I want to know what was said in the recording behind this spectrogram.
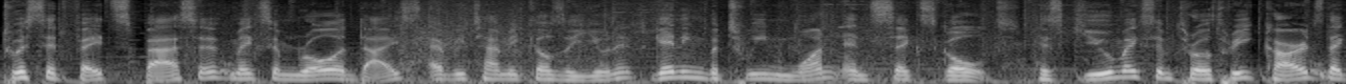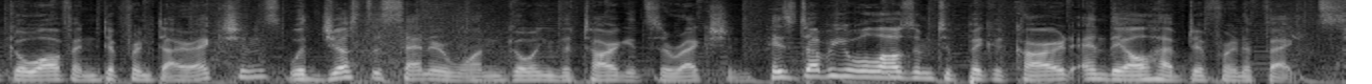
Twisted Fate's passive passive makes him roll a dice every time he kills a unit, gaining between 1 and 6 gold. His Q makes him throw 3 cards that go off in different directions, with just the center one going the target's direction. His W allows him to pick a card and they all have different effects.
